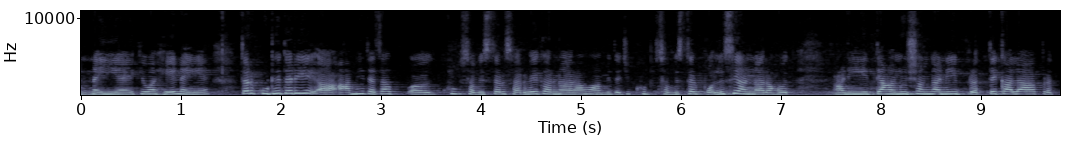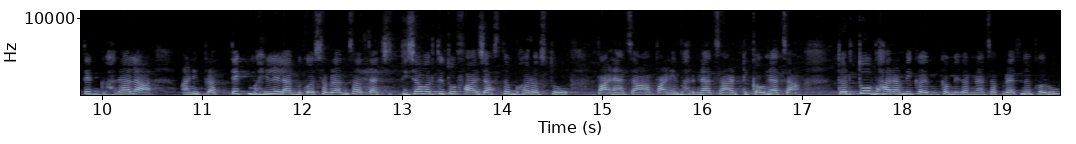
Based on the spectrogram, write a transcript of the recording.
नाही आहे किंवा हे नाही आहे तर कुठेतरी आम्ही त्याचा खूप सविस्तर सर्वे करणार आहोत. आम्ही त्याची खूप सविस्तर पॉलिसी आणणार आहोत. आणि त्या अनुषंगाने प्रत्येकाला प्रत्येक घराला आणि प्रत्येक महिलेला बिकॉज सगळ्यांचा त्याची तिच्यावरती तो फार जास्त भर असतो पाण्याचा पाणी भरण्याचा टिकवण्याचा तर तो भार आम्ही कमी कमी करण्याचा प्रयत्न करू.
